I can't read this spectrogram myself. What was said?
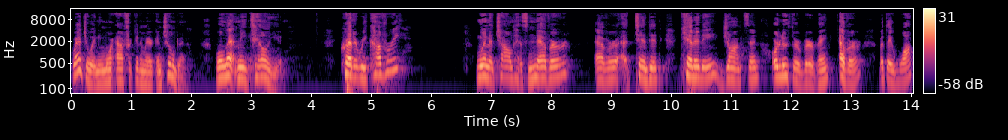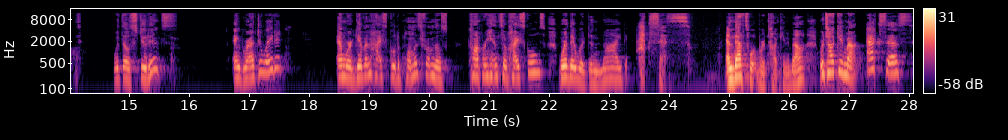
graduating more African American children. Well, let me tell you, Credit recovery, when a child has never, ever attended Kennedy, Johnson, or Luther Burbank, ever, but they walked with those students and graduated and were given high school diplomas from those comprehensive high schools where they were denied access. And that's what we're talking about. We're talking about access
